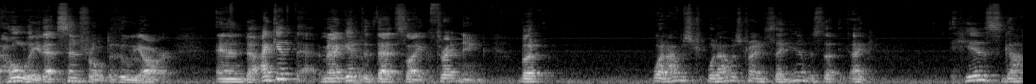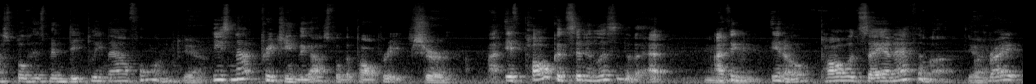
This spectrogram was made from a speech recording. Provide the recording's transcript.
holy that central to who we are? And uh, i get that. I mean i get that that's like threatening. But what i was what i was trying to say to him is that like his gospel has been deeply malformed Yeah. he's not preaching the gospel that paul preached sure. If Paul could sit and listen to that, I think Mhm. you know Paul would say anathema, Yeah. right?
